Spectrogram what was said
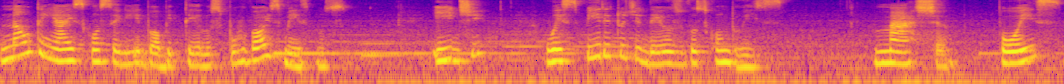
não tenhais conseguido obtê-los por vós mesmos. Ide, o Espírito de Deus vos conduz. Marcha, pois,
